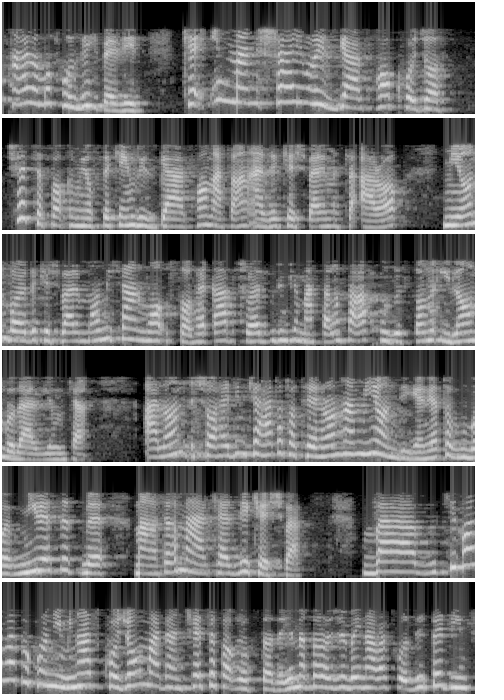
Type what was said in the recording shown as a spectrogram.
از همه به ما توضیح بدید که این منشأ این ریزگردها کجاست؟ چه اتفاقی میفته که این ریزگردها مثلا از یک کشوری مثل عراق میان وارد کشور ما میشن. ما سالهای قبل شاید بودیم که مثلا فقط خوزستان و ایلام رو درگیر می‌کرد الان شاهدیم که حتی تا تهران هم میان دیگه. یعنی حتی می‌رسه به مناطق مرکزی کشور. و چی کار باید بکنیم؟ اینا از کجا اومدن؟ چه اتفاقی افتاده؟ یه مقدار راجع به این اول توضیح بدیم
